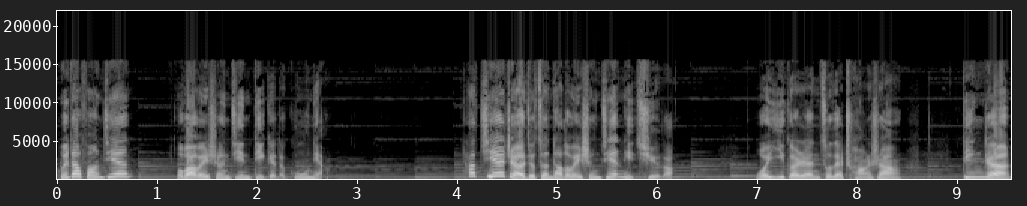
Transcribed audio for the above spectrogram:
回到房间，我把卫生巾递给了姑娘，她接着就钻到了卫生间里去了。我一个人坐在床上，盯着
